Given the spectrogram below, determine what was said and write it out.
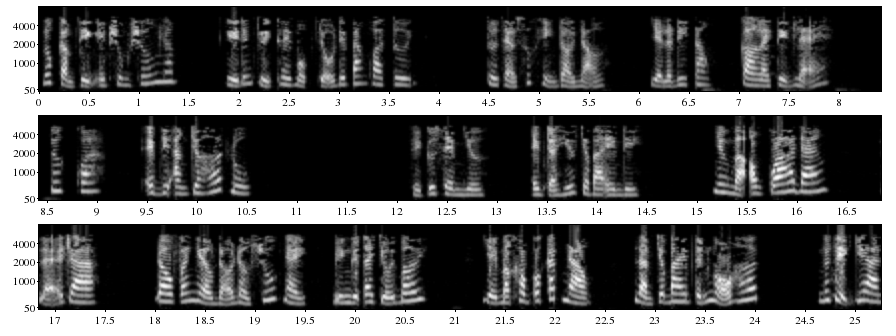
lúc cầm tiền em sung sướng lắm, nghĩ đến chuyện thuê một chỗ để bán hoa tươi. Thư thảo xuất hiện đòi nợ, vậy là đi tông, còn lại tiền lẻ. Tức quá, em đi ăn cho hết luôn. Thì cứ xem như, em trả hiếu cho ba em đi. Nhưng mà ông quá đáng, lẽ ra, đâu phải nghèo đỡ đầu suốt ngày, bị người ta chửi bới. Vậy mà không có cách nào, làm cho ba em tỉnh ngộ hết. Nói thiệt với anh,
